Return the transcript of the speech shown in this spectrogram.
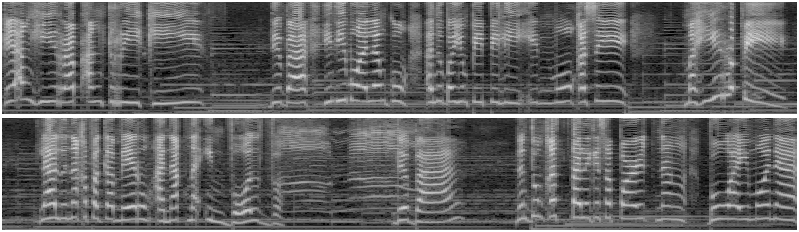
Kaya ang hirap, ang tricky. 'Di ba? Hindi mo alam kung ano ba yung pipiliin mo kasi mahirap eh. Lalo na kapag ka merong anak na involved. 'Di ba? Nandun ka talaga sa part ng buhay mo na,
